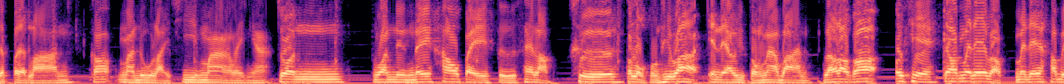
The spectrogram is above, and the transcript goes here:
จะเปิดร้าน ก็มาดูหลายที่มากอะไรเงี้ย จนวันหนึ่งได้เข้าไปซื้อไซรัป คือตลกตรงที่ว่า NL อยู่ตรงหน้าบ้าน แล้วเราก็โอเค ก็ไม่ได้แบบไม่ได้เข้าไป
